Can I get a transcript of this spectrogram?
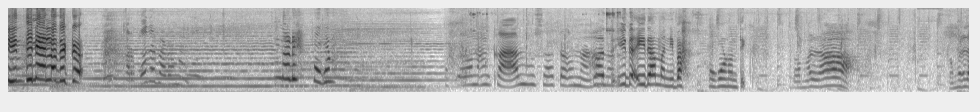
ಚಿಂತಿನೇ ಇಲ್ಲ ಅದಕ್ಕೆ. ಕರ್ಕೋದ ಬೇಡ ನಡಿ ಹೋಗೋಣ. ಅದ್ ಇದ ಇದ ಮನಿ ಬಾ ಹೋಗೋಣ ಅಂತಿ. ಕಮಲ ಕಮಲ.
